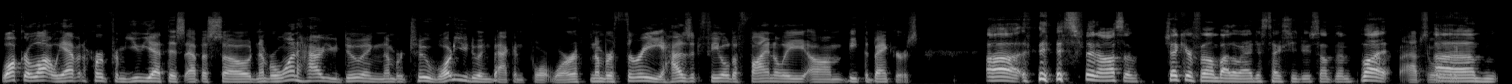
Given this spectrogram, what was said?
Walker Lott, we haven't heard from you yet this episode. Number one, how are you doing? Number two, what are you doing back in Fort Worth? Number three, how does it feel to finally um, beat the Bankers? Uh, it's been awesome. Check your phone, by the way. I just texted you do something, but absolutely. Um,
